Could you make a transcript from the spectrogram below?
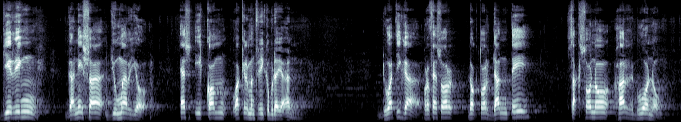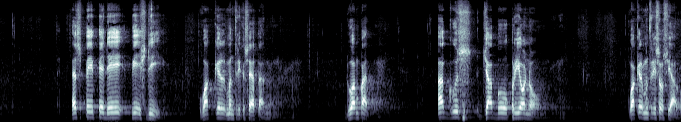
Giring Ganesha Jumario, SIKOM, Wakil Menteri Kebudayaan. 23 Profesor Dr. Dante Saksono Harbuono SPPD PhD Wakil Menteri Kesehatan 24 Agus Jabo Priyono Wakil Menteri Sosial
